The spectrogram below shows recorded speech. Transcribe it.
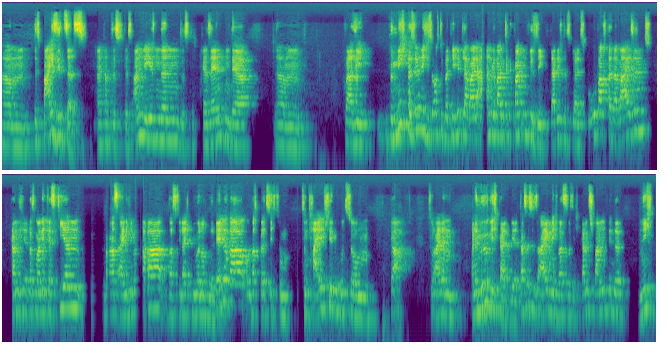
ähm, des Beisitzers, einfach des, des Anwesenden, des, des Präsenten, der ähm, quasi, für mich persönlich ist Osteopathie mittlerweile angewandte Quantenphysik. Dadurch, dass wir als Beobachter dabei sind, kann sich etwas manifestieren, was eigentlich immer war, was vielleicht nur noch eine Welle war und was plötzlich zum, zum Teilchen und zum, ja, zu einem, eine Möglichkeit wird. Das ist es eigentlich, was, was ich ganz spannend finde, nicht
